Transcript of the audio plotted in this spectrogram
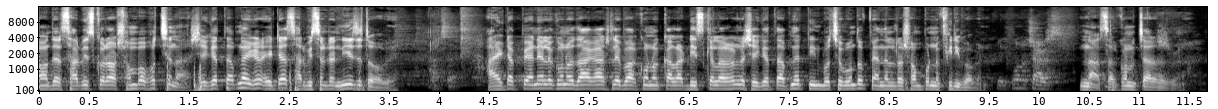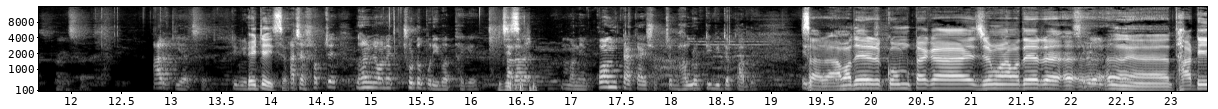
আমাদের সার্ভিস করা সম্ভব হচ্ছে না। সেক্ষেত্রে আপনার এটা সার্ভিস সেন্টার নিয়ে যেতে হবে। আচ্ছা। আর এটা প্যানেলে কোনো দাগ আসলে বা কোনো কালার ডিসকালার হলে সেক্ষেত্রে আপনি তিন বছর পর্যন্ত প্যানেলটা সম্পূর্ণ ফ্রি পাবেন। কোনো চার্জ না স্যার কোনো চার্জ আসবে না। আচ্ছা। আর কি আছে টিভি এইটাই স্যার। আচ্ছা সবচেয়ে ধরেন যে অনেক ছোট পরিবার থাকে জি, তারা মানে কম টাকায় সবচেয়ে ভালো টিভিটা পাবে। স্যার আমাদের কম টাকায় যেমন আমাদের থার্টি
